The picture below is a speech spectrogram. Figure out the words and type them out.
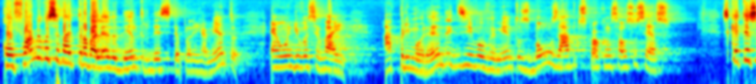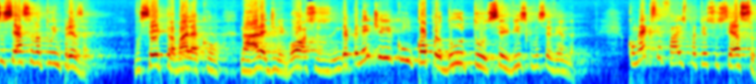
Conforme você vai trabalhando dentro desse teu planejamento, é onde você vai aprimorando e desenvolvendo os bons hábitos para alcançar o sucesso. Você quer ter sucesso na tua empresa? Você que trabalha com, na área de negócios, independente com qual produto, serviço que você venda. Como é que você faz para ter sucesso?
